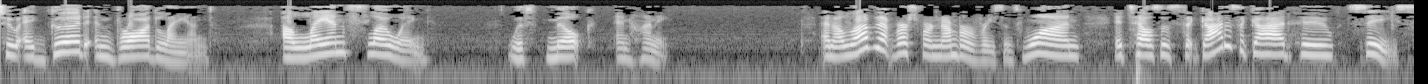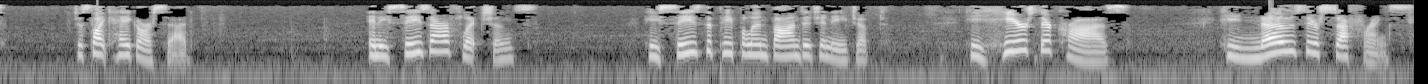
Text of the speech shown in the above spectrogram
to a good and broad land, a land flowing with milk and honey. And I love that verse for a number of reasons. One, it tells us that God is a God who sees, just like Hagar said. And He sees our afflictions. He sees the people in bondage in Egypt. He hears their cries. He knows their sufferings.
